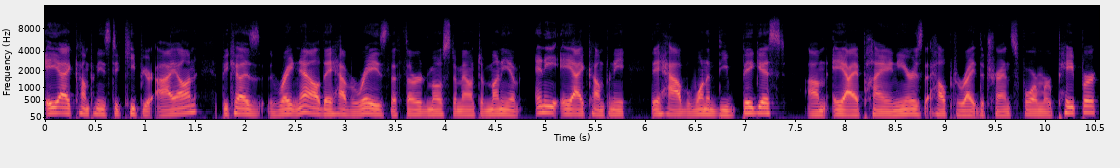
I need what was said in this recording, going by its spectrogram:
AI companies to keep your eye on because right now they have raised the third most amount of money of any AI company. They have one of the biggest um, AI pioneers that helped write the Transformer paper.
